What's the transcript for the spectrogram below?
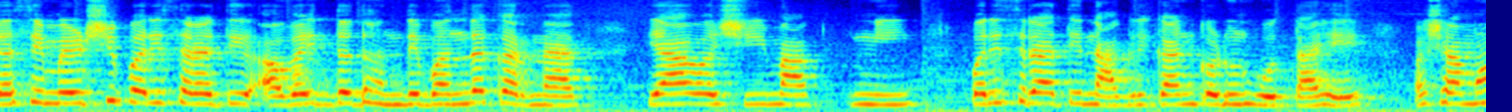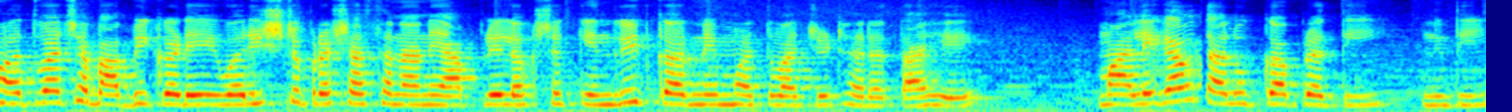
तसे मेडशी परिसरातील अवैध धंदे बंद करण्यात यावर्षी मागणी परिसरातील नागरिकांकडून होत आहे. अशा महत्त्वाच्या बाबीकडे वरिष्ठ प्रशासनाने आपले लक्ष केंद्रित करणे महत्त्वाचे ठरत आहे. मालेगाव तालुका प्रतिनिधी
